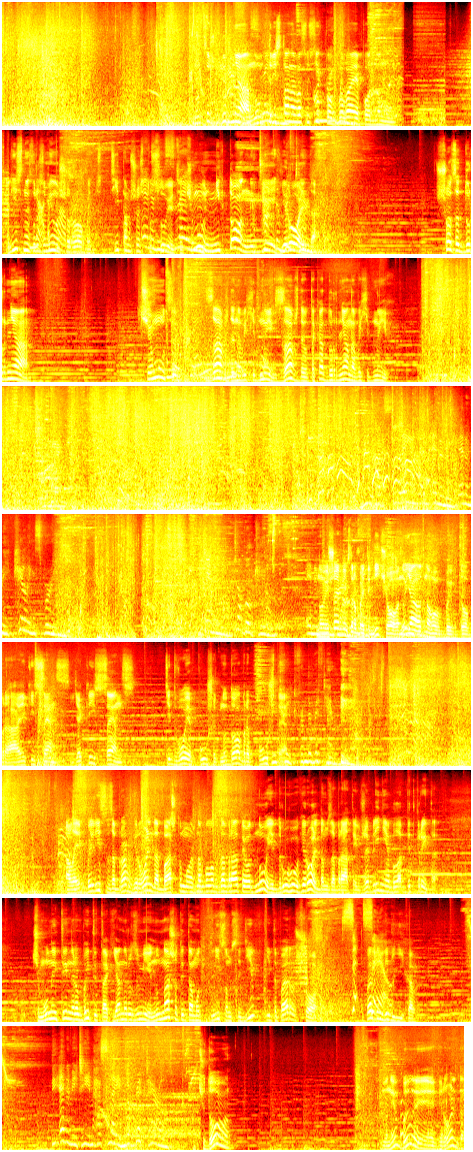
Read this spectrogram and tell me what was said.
Це ж дурня. Ну Трістана вас усіх повбиває по одному. Ліс не зрозуміло, що робить. Ті там щось тусуються. Чому ніхто не б'є Герольда? Що за дурня? Чому це завжди на вихідних? Завжди отака дурня на вихідних. Spree. Ну і що я міг зробити? Нічого. Ну я одного вбив, добре. А який сенс? Який сенс? Ті двоє пушать, ну добре, пуште. Але якби ліс забрав Герольда, башту можна було б забрати одну і другу Герольдом забрати, і вже б лінія була б відкрита. Чому не йти не робити так, я не розумію. Ну нащо ти там от лісом сидів і тепер що? Тепер він від'їхав. Чудово. Вони вбили Герольда.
